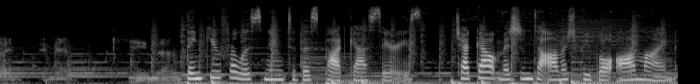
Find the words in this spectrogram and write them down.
name. Amen. Amen. Thank you for listening to this podcast series. Check out Mission to Amish People online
